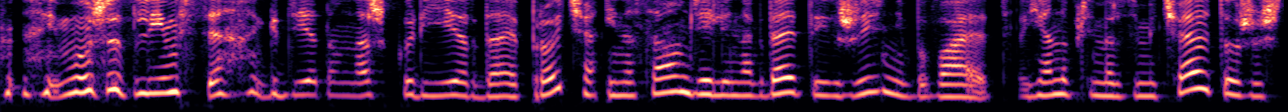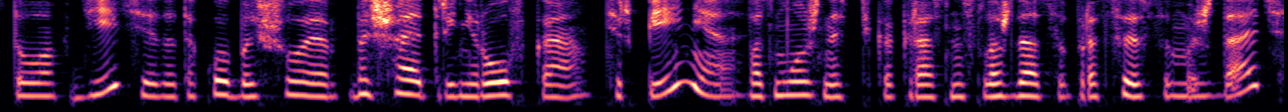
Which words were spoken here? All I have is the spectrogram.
и мы уже злимся, где там наш курьер, да, и прочее. И на самом деле иногда это и в жизни бывает. Я, например, замечаю тоже, что дети — это такое большое, большая тренировка терпения, возможность как раз наслаждаться процессом и ждать.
